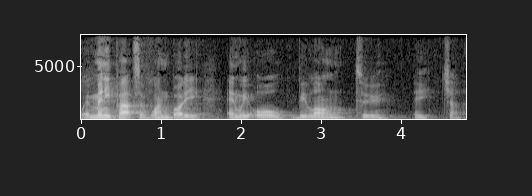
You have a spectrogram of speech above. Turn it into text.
We're many parts of one body and we all belong to each other.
